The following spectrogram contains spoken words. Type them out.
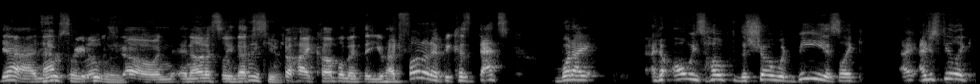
yeah, and absolutely. Show, and and honestly, that's such a high compliment that you had fun on it because that's what I I always hoped the show would be. Is like I, I just feel like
